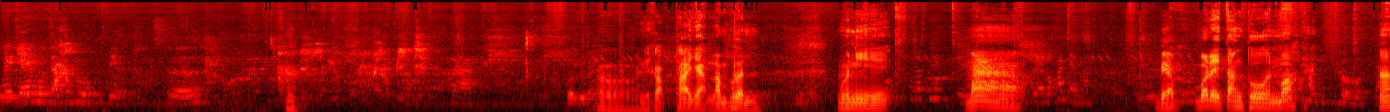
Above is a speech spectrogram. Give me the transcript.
ไม่เจ๊มูจักยูเจ็บเออเออนี่ครับท่าหยาดลำเพิ่อนมือนี้มาแบบบ่ได้ตั้งตัวเห็นบ่ฮะ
